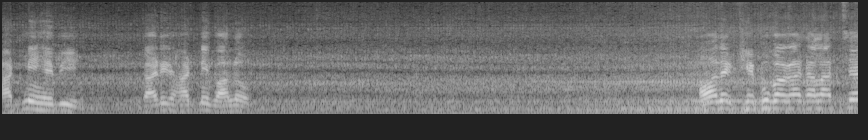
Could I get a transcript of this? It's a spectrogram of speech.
হাটনি হেভি গাড়ির হাটনি ভালো। আমাদের খেপু কাকা চালাচ্ছে।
